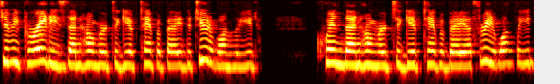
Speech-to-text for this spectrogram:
Jimmy Paredes then homered to give Tampa Bay the 2 to 1 lead. Quinn then homered to give Tampa Bay a 3 to 1 lead.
